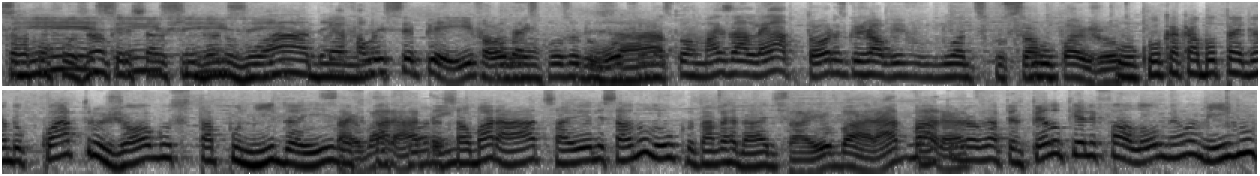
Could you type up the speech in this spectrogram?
Aquela Sim, confusão que sim, ele saiu xingando sim. o Voaden. É, falou em CPI, falou, da esposa do outro. Foi uma das Exato. coisas mais aleatórias que eu já ouvi numa discussão no pós-jogo. O Cuca acabou pegando quatro jogos, tá punido aí. vai Saiu barato, fora. Saiu barato, saiu, ele saiu no lucro, na verdade. Saiu barato, barato. Pelo que ele falou, meu amigo,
